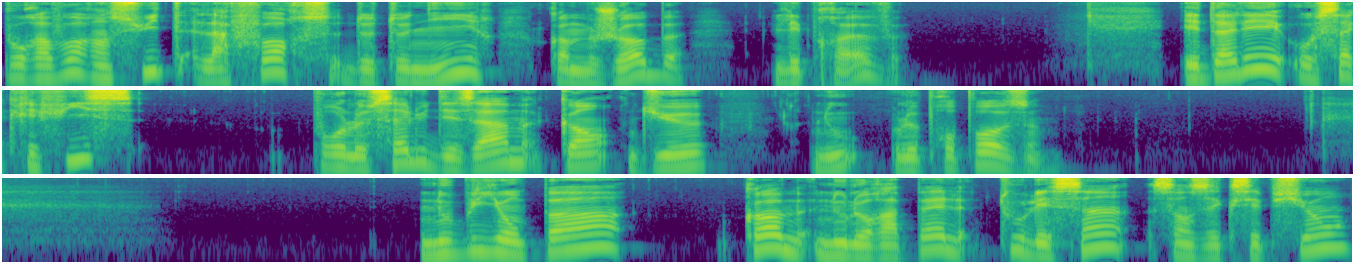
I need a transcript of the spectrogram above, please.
pour avoir ensuite la force de tenir, comme Job, l'épreuve, et d'aller au sacrifice pour le salut des âmes quand Dieu nous le propose. N'oublions pas, comme nous le rappellent tous les saints sans exception,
